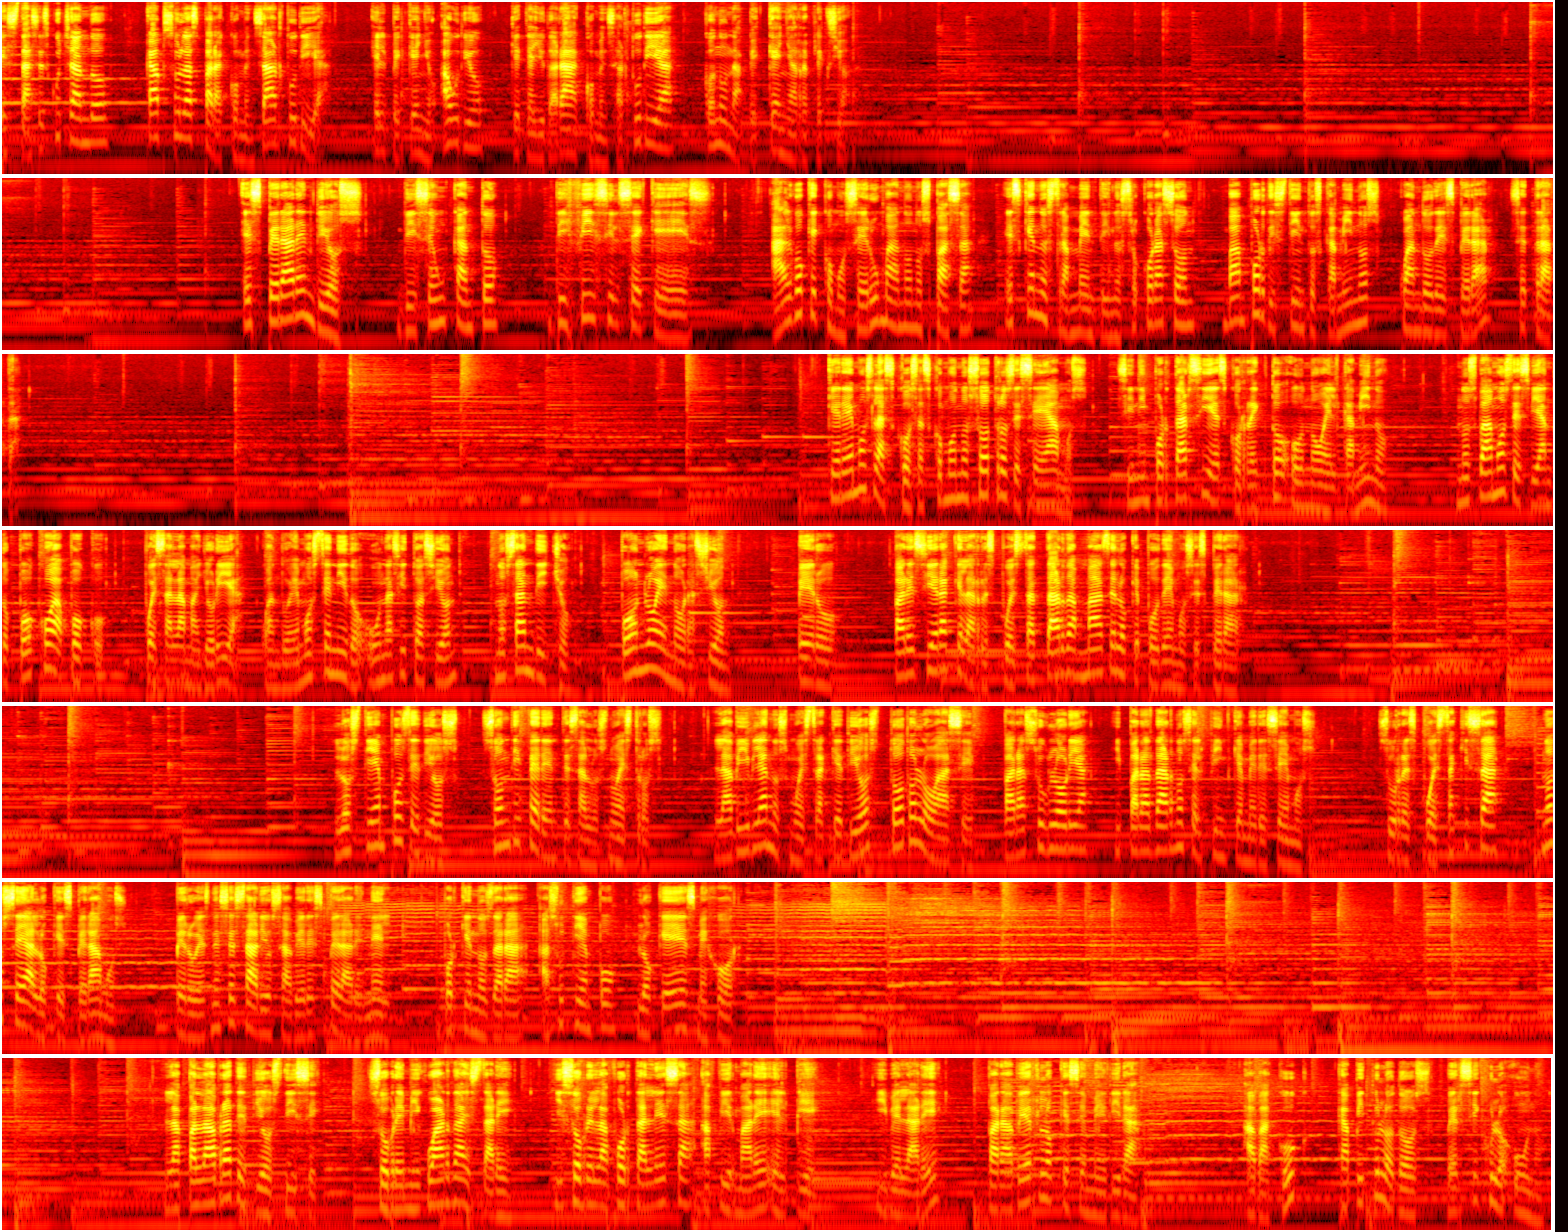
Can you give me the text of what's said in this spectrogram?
Estás escuchando Cápsulas para comenzar tu día, el pequeño audio que te ayudará a comenzar tu día con una pequeña reflexión. Esperar en Dios, dice un canto, difícil sé que es. Algo que como ser humano nos pasa es que nuestra mente y nuestro corazón van por distintos caminos cuando de esperar se trata. Queremos las cosas como nosotros deseamos, sin importar si es correcto o no el camino. Nos vamos desviando poco a poco, pues a la mayoría, cuando hemos tenido una situación, nos han dicho, ponlo en oración, pero pareciera que la respuesta tarda más de lo que podemos esperar. Los tiempos de Dios son diferentes a los nuestros. La Biblia nos muestra que Dios todo lo hace para su gloria y para darnos el fin que merecemos. Su respuesta quizá no sea lo que esperamos, pero es necesario saber esperar en Él, porque nos dará a su tiempo lo que es mejor. La palabra de Dios dice, sobre mi guarda estaré, y sobre la fortaleza afirmaré el pie, y velaré para ver lo que se me dirá. Habacuc capítulo 2 versículo 1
